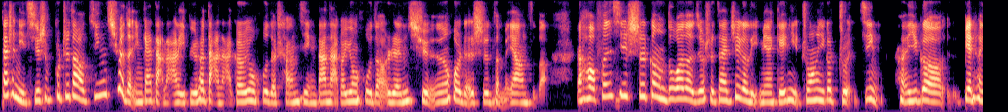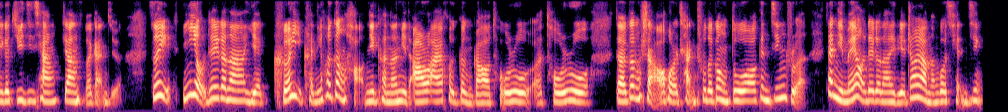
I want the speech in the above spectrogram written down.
但是你其实不知道精确的应该打哪里，比如说打哪个用户的场景，打哪个用户的人群，或者是怎么样子的。然后分析师更多的就是在这个里面给你装一个准镜。一个变成一个狙击枪这样子的感觉，所以你有这个呢，也可以肯定会更好，你可能你的 ROI 会更高，投入呃投入的更少或者产出的更多更精准，但你没有这个呢，也照样能够前进。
